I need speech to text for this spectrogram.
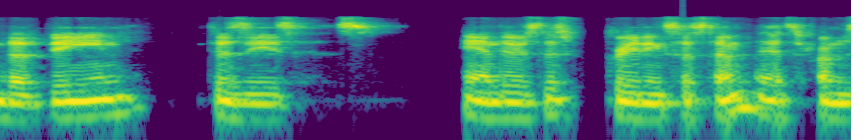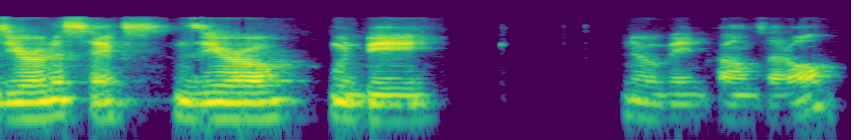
the vein disease is. And there's this grading system. It's from zero to six. Zero would be no vein problems at all.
